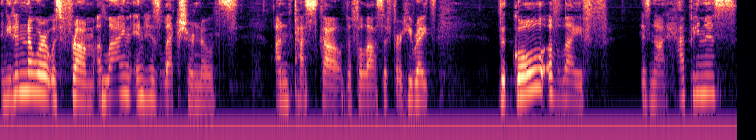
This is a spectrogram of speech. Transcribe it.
and he didn't know where it was from, a line in his lecture notes on Pascal, the philosopher. He writes, The goal of life is not happiness,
